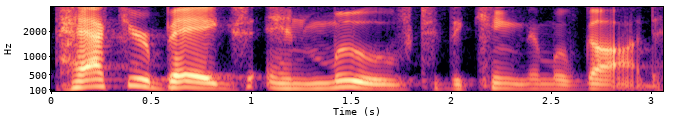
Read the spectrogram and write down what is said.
pack your bags and move to the kingdom of God.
